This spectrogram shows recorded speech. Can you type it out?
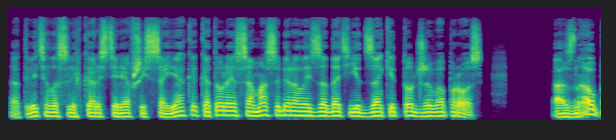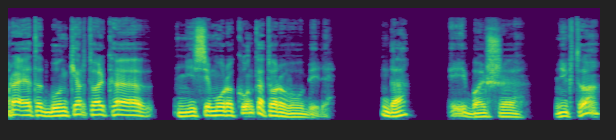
Ответила слегка растерявшись Саяка, которая сама собиралась задать Ядзаки тот же вопрос. «А знал про этот бункер только Нисимура Кун, которого убили?» «Да». «И больше никто?»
